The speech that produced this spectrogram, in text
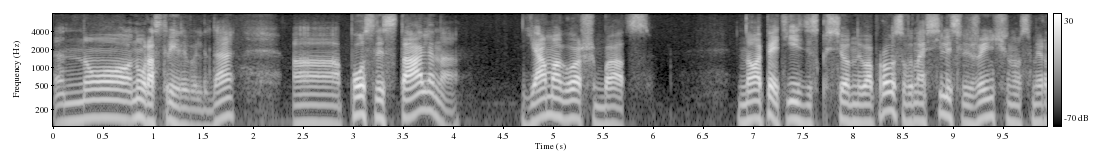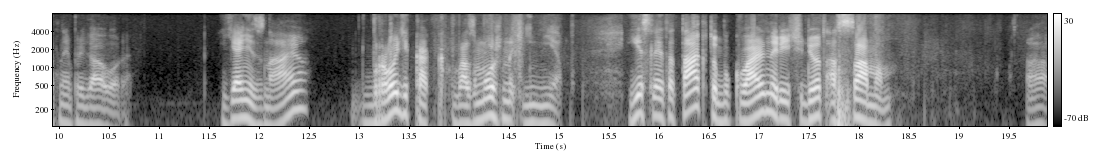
но, ну, расстреливали, да, а после Сталина, я могу ошибаться, но опять есть дискуссионный вопрос, выносились ли женщинам смертные приговоры. Я не знаю, вроде как, возможно, и нет. Если это так, то буквально речь идет о самом э,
